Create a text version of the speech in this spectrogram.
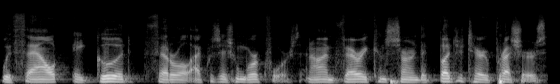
without a good Federal acquisition workforce. And I am very concerned that budgetary pressures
